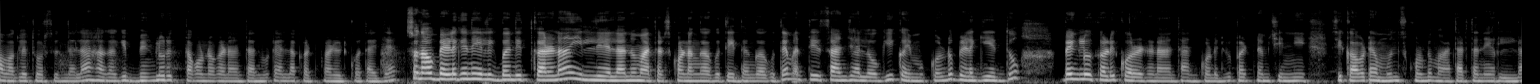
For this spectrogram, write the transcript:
ಆವಾಗಲೇ ತೋರಿಸಿದ್ನಲ್ಲ. ಹಾಗಾಗಿ ಬೆಂಗಳೂರಿಗೆ ತೊಗೊಂಡೋಗೋಣ ಅಂತ ಅಂದ್ಬಿಟ್ಟು ಎಲ್ಲ ಕಟ್ ಮಾಡಿ ಇಟ್ಕೋತಾ ಇದ್ದೆ. ಸೊ ನಾವು ಬೆಳಗ್ಗೆನೇ ಇಲ್ಲಿಗೆ ಬಂದಿದ್ದ ಕಾರಣ ಇಲ್ಲಿ ಎಲ್ಲಾನು ಮಾತಾಡ್ಸ್ಕೊಂಡಂಗಾಗುತ್ತೆ, ಇದ್ದಂಗಾಗುತ್ತೆ. ಮತ್ತು ಸಂಜೆ ಅಲ್ಲಿ ಹೋಗಿ ಕೈ ಮುಕ್ಕೊಂಡು ಬೆಳಗ್ಗೆ ಎದ್ದು ಬೆಂಗಳೂರು ಕಡೆಗೆ ಹೊರಡೋಣ ಅಂತ ಅಂದ್ಕೊಂಡಿದ್ವಿ ಬಟ್ ನಮ್ಮ ಚಿನ್ನಿ ಸಿಕ್ಕಾಬಟ್ಟೆ ಮುನ್ಸ್ಕೊಂಡು ಮಾತಾಡ್ತಾನೆ ಇರಲಿಲ್ಲ.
